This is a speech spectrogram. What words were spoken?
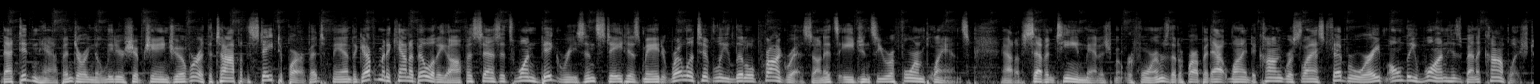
That didn't happen during the leadership changeover at the top of the State Department, and the Government Accountability Office says it's one big reason state has made relatively little progress on its agency reform plans. Out of 17 management reforms the department outlined to Congress last February, only one has been accomplished.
